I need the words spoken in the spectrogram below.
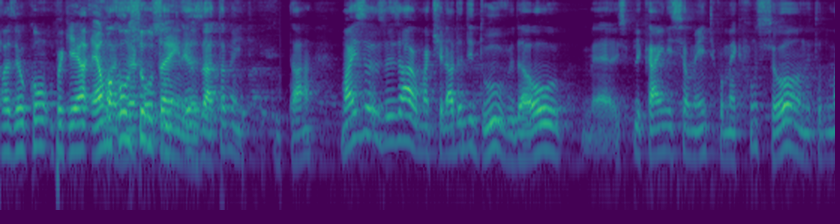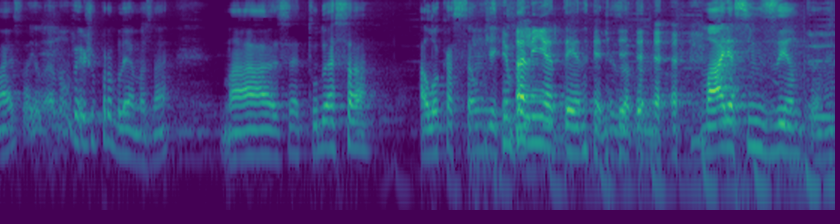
fazer o, porque é uma fazer a consulta, ainda. Exatamente. Tá? Mas às vezes ah, uma tirada de dúvida ou é, explicar inicialmente como é que funciona e tudo mais, aí eu, eu não vejo problemas, né? Mas é tudo essa alocação de Tem equipe. uma linha tênue ali. Exatamente. Uma área cinzenta, né?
